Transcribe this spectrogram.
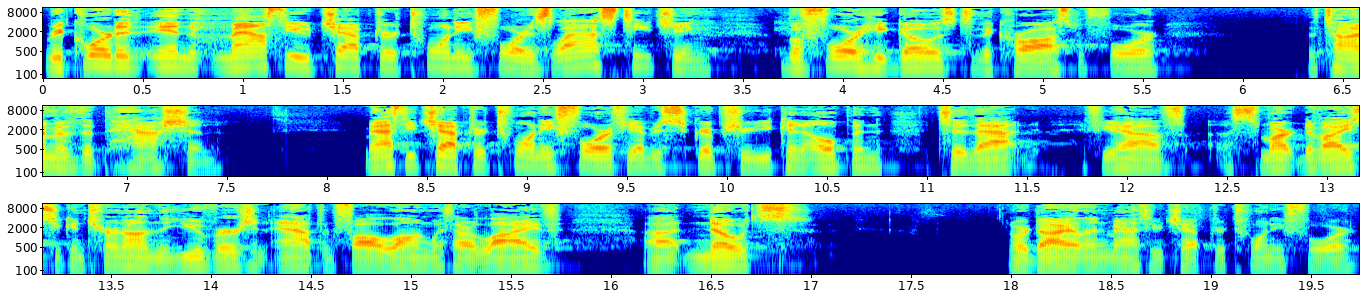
recorded in Matthew chapter 24, his last teaching before he goes to the cross, before the time of the Passion. Matthew chapter 24, if you have your scripture, you can open to that. If you have a smart device, you can turn on the YouVersion app and follow along with our live uh, notes or dial in Matthew chapter 24.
